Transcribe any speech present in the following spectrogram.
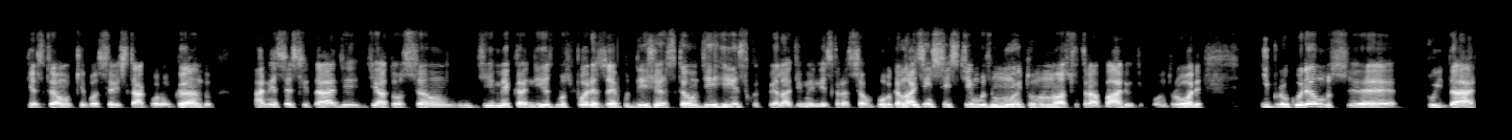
questão que você está colocando, a necessidade de adoção de mecanismos, por exemplo, de gestão de riscos pela administração pública. Nós insistimos muito no nosso trabalho de controle e procuramos é, cuidar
